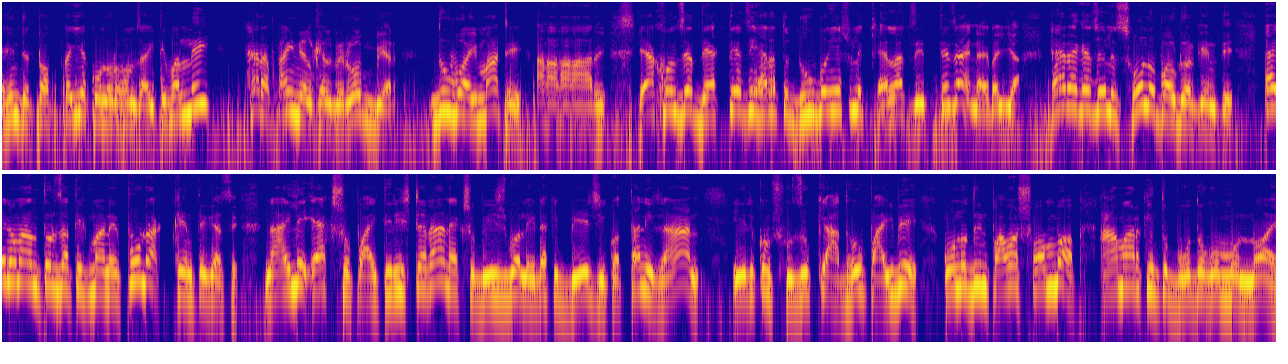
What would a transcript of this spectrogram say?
এহিনতে টপকাইয়া কোনো রকম যাইতে পারলেই হেরা ফাইনাল খেলবে রবিবার। দুবাই মাঠে। আরে এখন যে দেখতে আছি হেরা তো দুবাই আসলে খেলা জিততে যায় না ভাইয়া। হেরা গেছে হলে সোনো পাউডার কিনতে। এইরকম আন্তর্জাতিক মানের প্রোডাক্ট কিনতে গেছে। নাইলে একশো পঁয়ত্রিশটা রান একশো বিশ বলে, এটা কি বেশি? কত্তানি রান এরকম সুযোগ কি আদৌ পাইবে? কোনোদিন পাওয়া সম্ভব? আমার কিন্তু বোধগম্য নয়।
